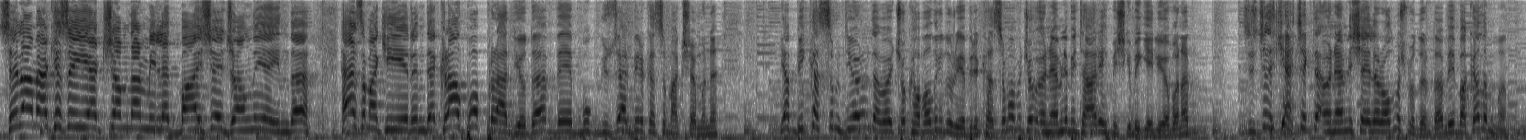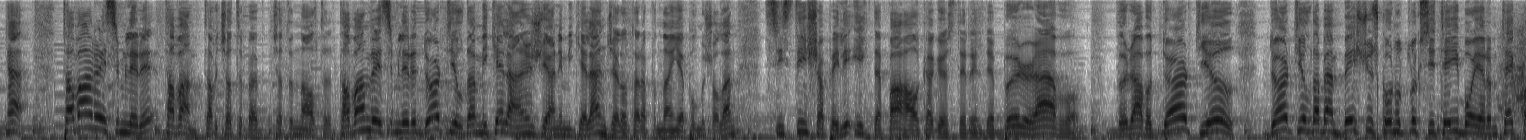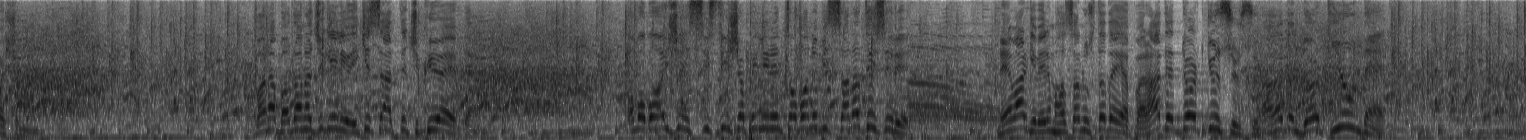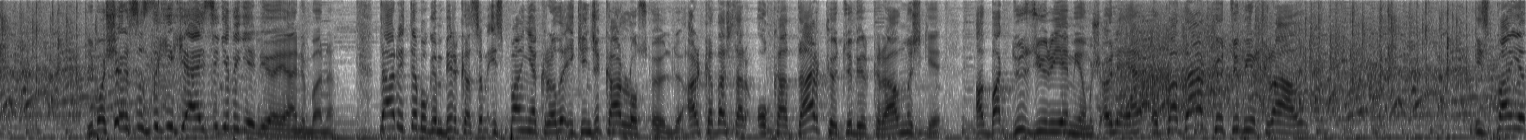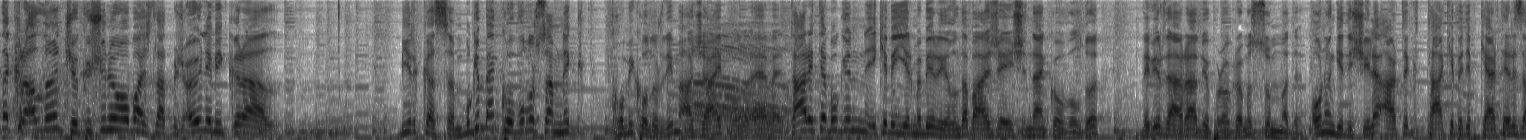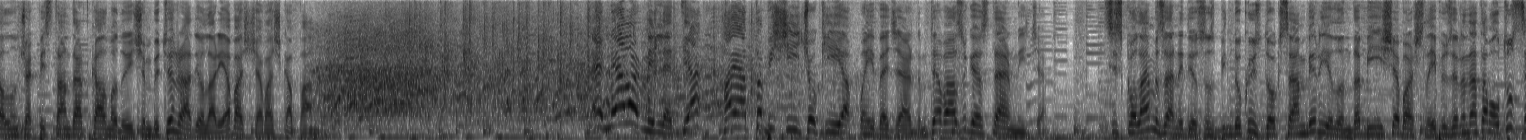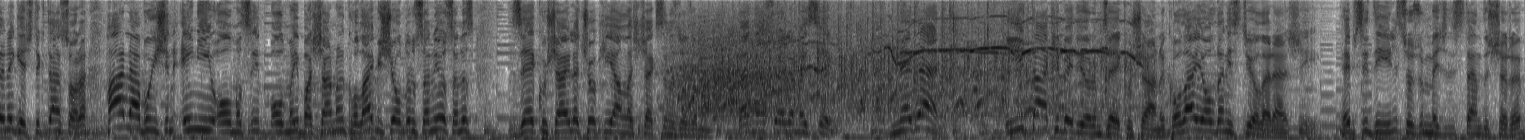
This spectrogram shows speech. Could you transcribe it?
Selam herkese iyi akşamlar millet. Bay J canlı yayında. Her zamanki yerinde Kral Pop Radyo'da ve bu güzel 1 Kasım akşamını ya 1 Kasım diyorum da böyle çok havalı duruyor 1 Kasım ama çok önemli bir tarihmiş gibi geliyor bana. Sizce gerçekten önemli şeyler olmuş mudur da bir bakalım mı? Ha, tavan resimleri, tavan tabii çatı çatının altı. Tavan resimleri 4 yılda Michelangelo yani Michelangelo tarafından yapılmış olan Sistine Şapeli ilk defa halka gösterildi. Bravo. Bravo. 4 yıl. 4 yılda ben 500 konutluk siteyi boyarım tek başıma. Bana badanacı geliyor. 2 saatte çıkıyor evden. Ama Bayce, Sistine Şapeli'nin tavanı bir sanat eseri. Ne var ki benim Hasan Usta da yapar. Hadi dört gün sürsün. Anladın? Dört yıl ne? Bir başarısızlık hikayesi gibi geliyor yani bana. Tarihte bugün 1 Kasım İspanya Kralı 2. Carlos öldü. Arkadaşlar o kadar kötü bir kralmış ki. Al bak düz yürüyemiyormuş. Öyle yani o kadar kötü bir kral. İspanya'da krallığın çöküşünü o başlatmış. Öyle bir kral. 1 Kasım. Bugün ben kovulursam ne komik olur değil mi? Acayip olur. Evet. Tarihte bugün 2021 yılında Bayce işinden kovuldu ve bir daha radyo programı sunmadı. Onun gidişiyle artık takip edip kerteriz alınacak bir standart kalmadığı için bütün radyolar yavaş yavaş kapandı. E ne yeter millet ya. Hayatta bir şeyi çok iyi yapmayı becerdim. Tevazu göstermeyeceğim. Siz kolay mı zannediyorsunuz 1991 yılında bir işe başlayıp üzerinden tam 30 sene geçtikten sonra hala bu işin en iyi olması olmayı başarmanın kolay bir şey olduğunu sanıyorsanız Z kuşağıyla çok iyi anlaşacaksınız o zaman. Benden söylemesi. Neden? İyi takip ediyorum Z kuşağını. Kolay yoldan istiyorlar her şeyi. Hepsi değil, sözüm meclisten dışarı.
